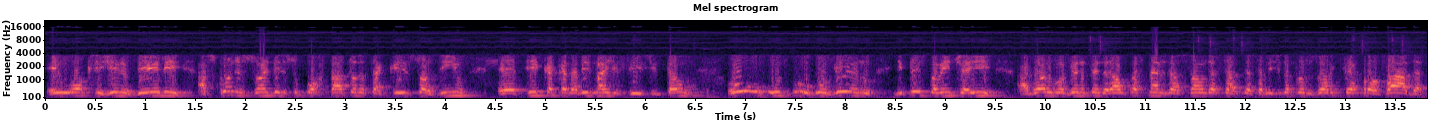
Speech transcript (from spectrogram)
eh, o oxigênio dele, as condições dele suportar toda essa crise sozinho eh, fica cada vez mais difícil. Então, ou o, o, governo, e principalmente aí, agora o governo federal com a finalização dessa, dessa medida provisória que foi aprovada,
